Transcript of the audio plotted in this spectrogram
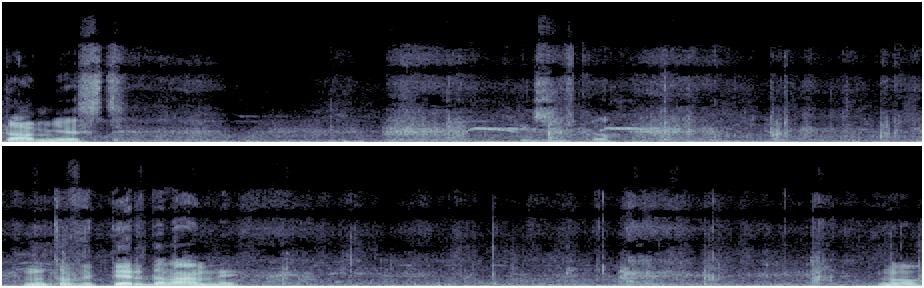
tam jest. Dziwka. No to wypierdalamy. No,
